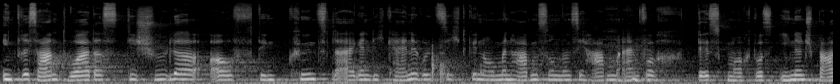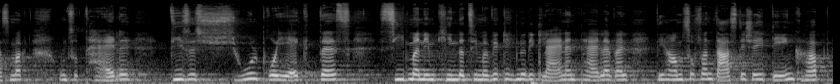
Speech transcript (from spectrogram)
interessant war, dass die Schüler auf den Künstler eigentlich keine Rücksicht genommen haben, sondern sie haben einfach das gemacht, was ihnen Spaß macht. Und so Teile dieses Schulprojektes sieht man im Kinderzimmer wirklich nur die kleinen Teile, weil die haben so fantastische Ideen gehabt,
